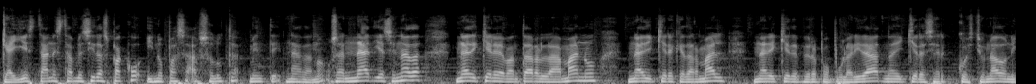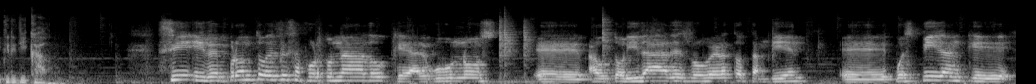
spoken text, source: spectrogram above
que, ahí están establecidas, Paco, y no pasa absolutamente nada, ¿no? O sea, nadie hace nada, nadie quiere levantar la mano, nadie quiere quedar mal, nadie quiere perder popularidad, nadie quiere ser cuestionado ni criticado. Sí, y de pronto es desafortunado que algunos eh, autoridades, Roberto, también eh, pues pidan que,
